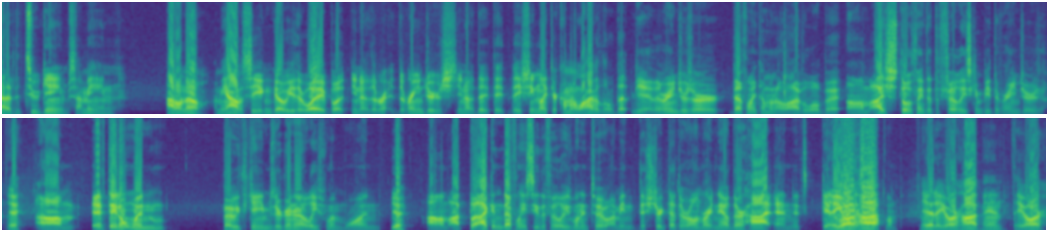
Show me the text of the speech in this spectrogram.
out of the two games. I mean, I don't know. I mean, obviously it can go either way, but you know the the Rangers, you know, they, they they seem like they're coming alive a little bit. Yeah, the Rangers are definitely coming alive a little bit. Um, I still think that the Phillies can beat the Rangers. Yeah. Um, if they don't win both games, they're gonna at least win one. Yeah. Um, I, but I can definitely see the Phillies winning too. I mean, the streak that they're on right now, they're hot, and it's getting They hard are to hot. stop them. Yeah, they are hot, man. They are.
